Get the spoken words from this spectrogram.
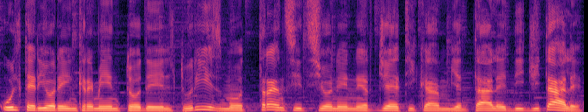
ulteriore incremento del turismo, transizione energetica, ambientale e digitale,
